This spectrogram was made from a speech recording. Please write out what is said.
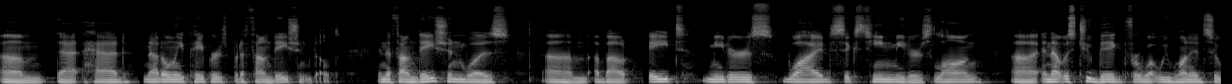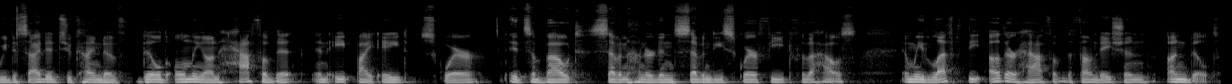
um, that had not only papers but a foundation built. And the foundation was um, about eight meters wide, 16 meters long. Uh, and that was too big for what we wanted. So we decided to kind of build only on half of it, an 8 by 8 square. It's about 770 square feet for the house. And we left the other half of the foundation unbuilt.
